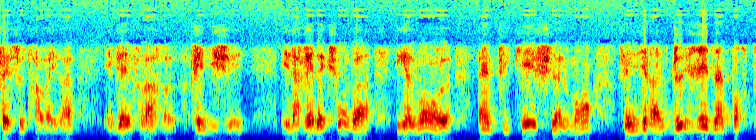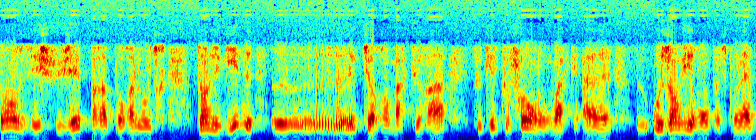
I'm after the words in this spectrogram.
fait ce travail-là, eh il va falloir rédiger et la rédaction va également euh, impliquer finalement, j'allais dire, un degré d'importance des sujets par rapport à l'autre. Dans le guide, euh, le lecteur remarquera que quelquefois on marque euh, aux environs, parce qu'on a un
